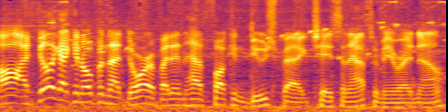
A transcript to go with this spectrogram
Oh, I feel like I can open that door if I didn't have fucking douchebag chasing after me right now.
